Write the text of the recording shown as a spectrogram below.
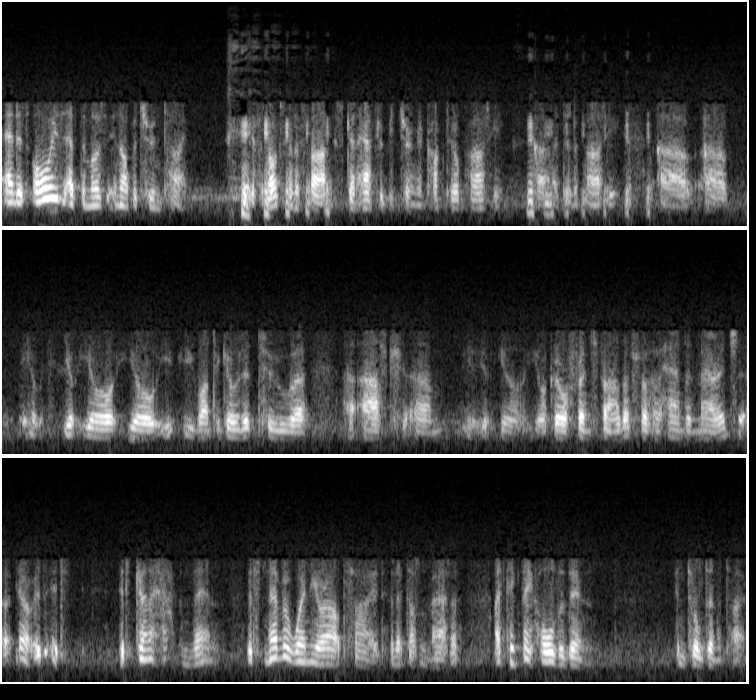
and it's always at the most inopportune time. If a dog's going to fart, it's going to have to be during a cocktail party, uh, a dinner party. Uh, uh, you know, you're, you're, you're, you you want to go to, to uh, uh, ask um, your, your your girlfriend's father for her hand in marriage. Uh, you know, it, it's it's going to happen then. It's never when you're outside, and it doesn't matter. I think they hold it in until dinner time.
